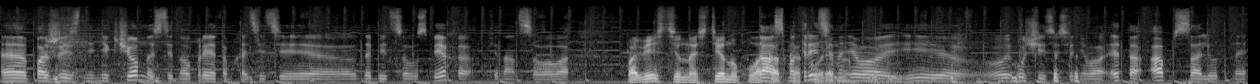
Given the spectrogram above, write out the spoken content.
э, по жизни никчемности, но при этом хотите э, добиться успеха финансового, Повесьте на стену плакат Да, смотрите на него и учитесь у него. Это абсолютный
